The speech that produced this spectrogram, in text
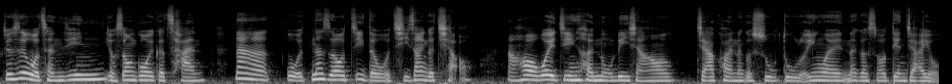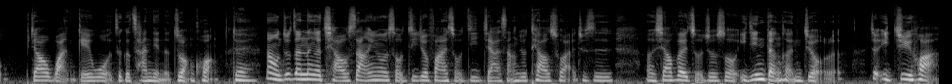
就是我曾经有送过一个餐，那我那时候记得我骑上一个桥，然后我已经很努力想要加快那个速度了，因为那个时候店家有比较晚给我这个餐点的状况。对，那我就在那个桥上，因为我手机就放在手机架上，就跳出来，就是呃消费者就说已经等很久了。就一句话，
